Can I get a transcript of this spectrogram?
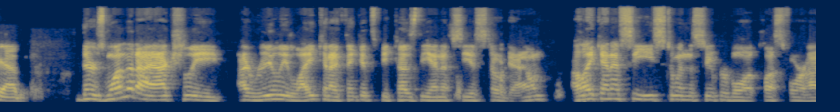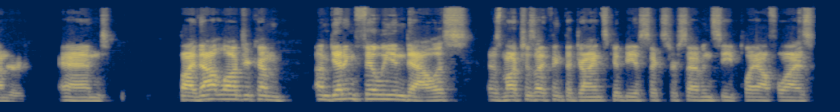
yeah, there's one that I actually I really like, and I think it's because the NFC is so down. I like NFC East to win the Super Bowl at plus 400, and by that logic, I'm I'm getting Philly and Dallas as much as I think the Giants could be a six or seven seed playoff wise,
